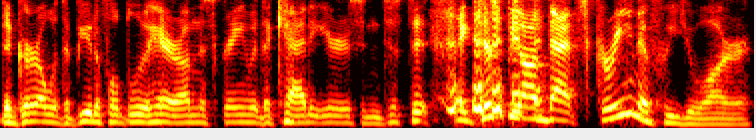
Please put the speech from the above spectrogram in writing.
the girl with the beautiful blue hair on the screen with the cat ears and just the, like just beyond that screen of who you are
